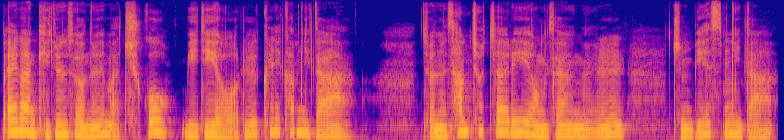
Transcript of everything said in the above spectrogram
빨간 기준선을 맞추고 미디어를 클릭합니다. 저는 3초짜리 영상을 준비했습니다.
